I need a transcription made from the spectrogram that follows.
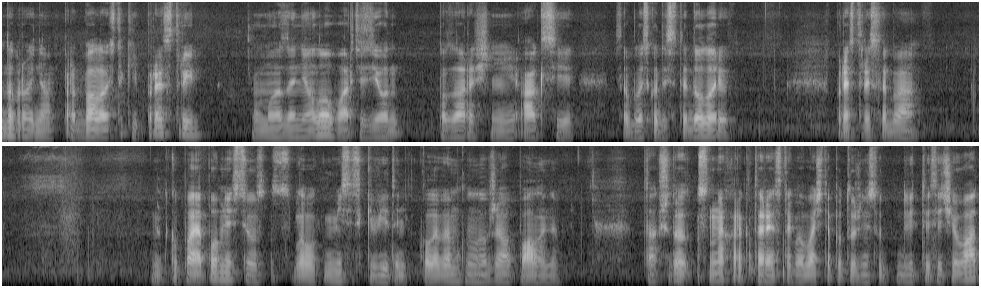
Доброго дня. Придбали ось такий пристрій в магазині Алло. Вартість його по зарашній акції це близько 10 доларів. Пристрій себе відкупає повністю, особливо місяць квітень, коли вимкнули вже опалення. Так, щодо основних характеристик, ви бачите потужність тут 2000 Вт.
